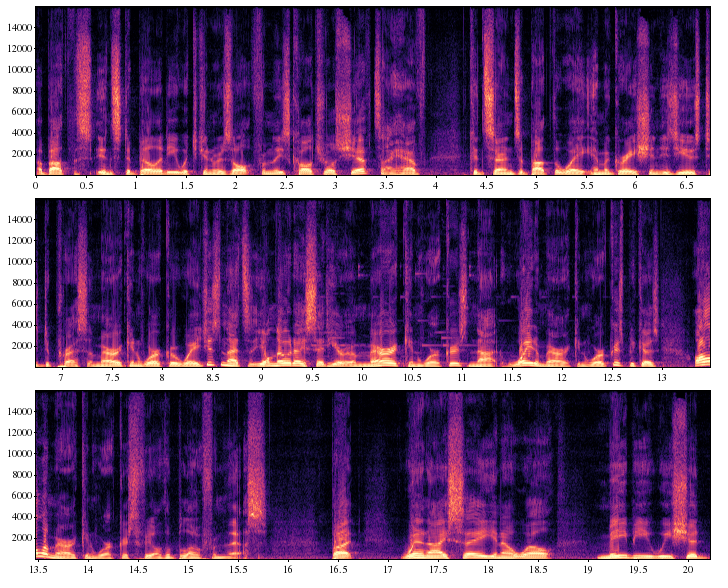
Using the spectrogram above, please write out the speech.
about the instability which can result from these cultural shifts. I have concerns about the way immigration is used to depress American worker wages. And that's, you'll note I said here American workers, not white American workers, because all American workers feel the blow from this. But when I say, you know, well, maybe we should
